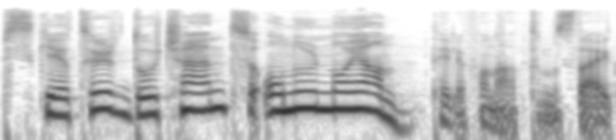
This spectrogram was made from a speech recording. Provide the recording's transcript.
Psikiyatr doçent Onur Noyan telefon attığımızdaydı.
